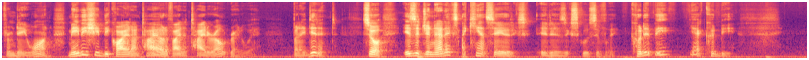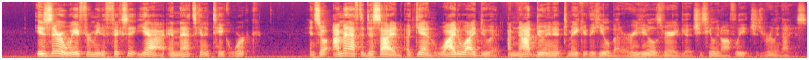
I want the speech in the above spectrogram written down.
from day one. Maybe she'd be quiet on tie out if I had tied her out right away, but I didn't. So is it genetics? I can't say that it is exclusively. Could it be? Yeah, it could be. Is there a way for me to fix it? Yeah, and that's going to take work. And so I'm going to have to decide again, why do I do it? I'm not doing it to make the heel better. Her heel is very good. She's heeling off lead. She's really nice.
